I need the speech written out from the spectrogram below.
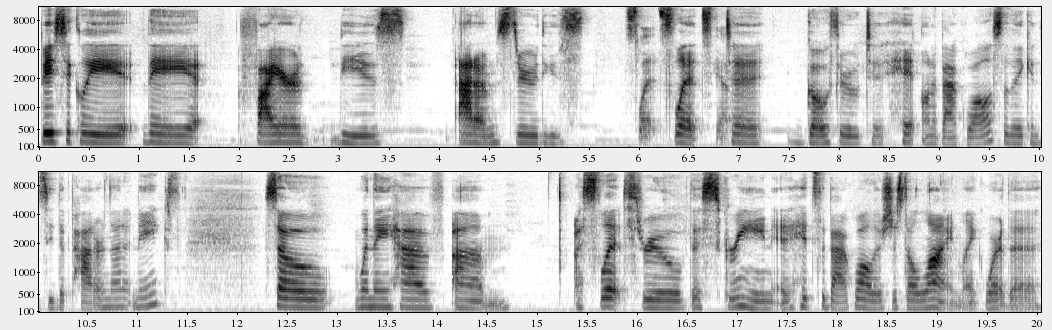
basically, they fire these atoms through these Slits. slits Yeah. to go through to hit on a back wall so they can see the pattern that it makes. So when they have um, a slit through the screen, it hits the back wall. There's just a line like where the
